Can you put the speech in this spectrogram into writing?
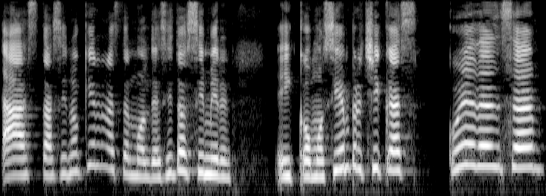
Hasta si no quieren hasta el moldecito así, miren. Y como siempre, chicas, cuídense.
